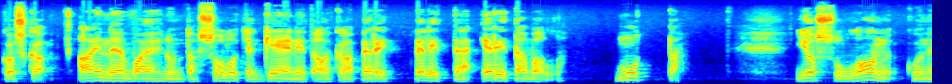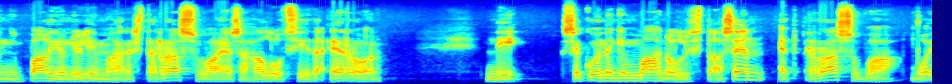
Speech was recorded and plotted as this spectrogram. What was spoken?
koska aineenvaihdunta, solut ja geenit alkaa pelittää eri tavalla. Mutta jos sulla on kuitenkin paljon ylimääräistä rasvaa ja sä haluat siitä eroon, niin se kuitenkin mahdollistaa sen, että rasvaa voi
